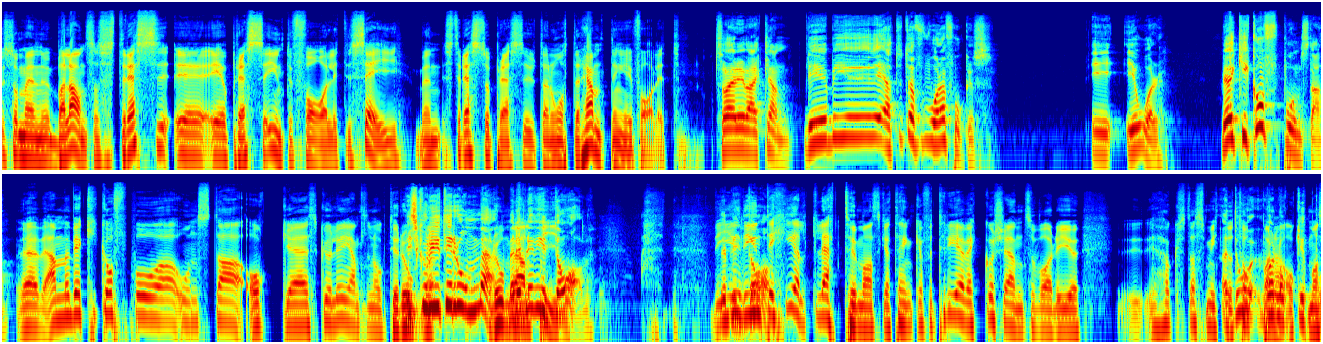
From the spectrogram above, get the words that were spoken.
Som en balans. Alltså stress eh, och press är ju inte farligt i sig, men stress och press utan återhämtning är ju farligt. Så är det verkligen. Det blir ju ett av våra fokus i, i år. Vi har kick-off på onsdag. Eh, Ja, men vi har kick-off på onsdag och eh, skulle egentligen åka till Rom. Vi skulle ju till Romme, Romme men det blev ju inte av. Det, Det är, blir det inte är inte helt lätt hur man ska tänka. För tre veckor sedan så var det ju eh, högsta Ja, smittotopparna och man,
